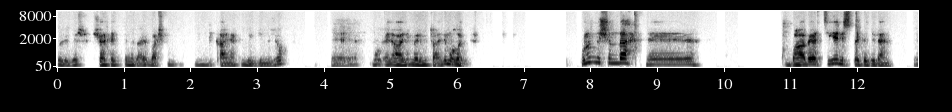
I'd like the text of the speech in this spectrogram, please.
böyle bir şerh ettiğine dair başka bir kaynaklı bilgimiz yok. Bu El Alim ve Müteallim olabilir. Bunun dışında e, Baberti'ye nispet edilen e,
